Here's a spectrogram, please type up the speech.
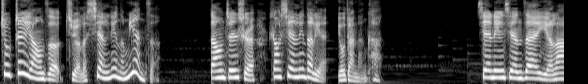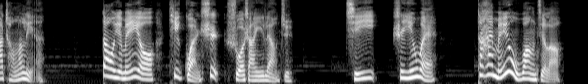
就这样子撅了县令的面子，当真是让县令的脸有点难看。县令现在也拉长了脸，倒也没有替管事说上一两句。其一是因为他还没有忘记了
